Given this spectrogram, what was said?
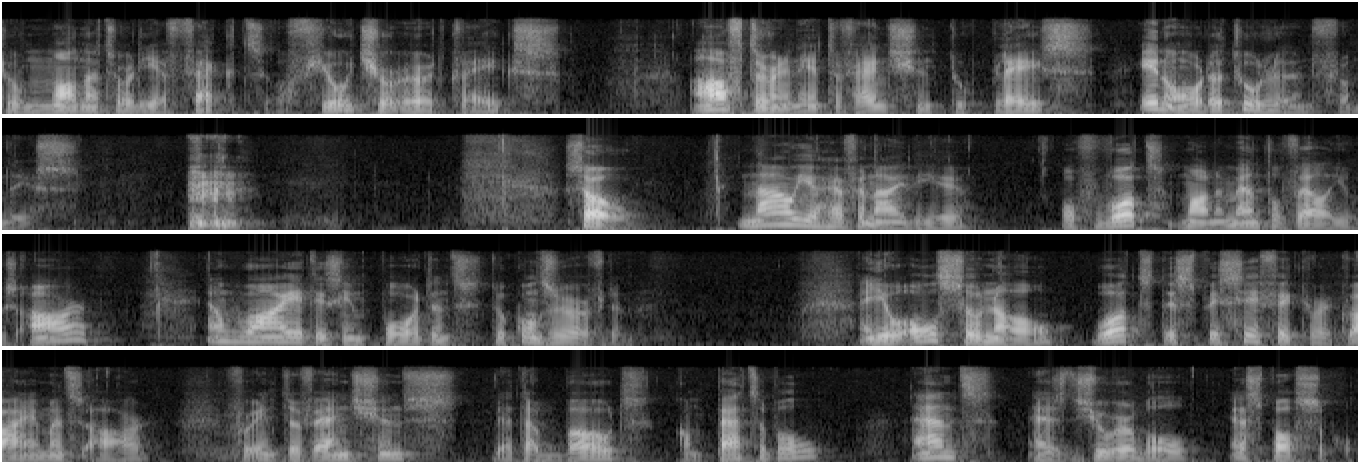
to monitor the effects of future earthquakes after an intervention took place in order to learn from this. so, now you have an idea of what monumental values are and why it is important to conserve them. And you also know what the specific requirements are for interventions that are both compatible and as durable as possible.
